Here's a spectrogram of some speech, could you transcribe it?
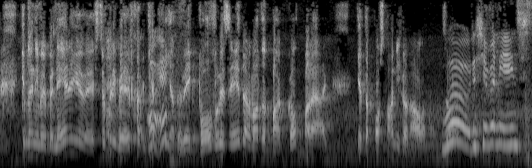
ik heb nog niet meer beneden geweest. Toch niet meer. Ik heb Oh, echt? ik had de week boven gezeten, wat een balkon, maar eigenlijk, ik heb de post nog niet gaan halen. Zo. Wow, dus je bent niet eens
